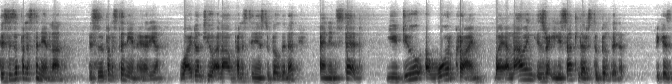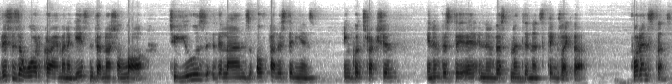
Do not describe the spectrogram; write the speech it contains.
This is a Palestinian land. This is a Palestinian area. Why don't you allow Palestinians to build in it? And instead, you do a war crime by allowing Israeli settlers to build in it. Because this is a war crime and against international law to use the lands of Palestinians in construction, in, invest- in investment, and things like that. For instance,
